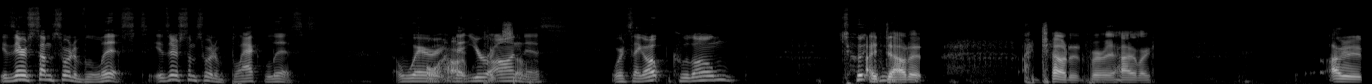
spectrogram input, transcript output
is there some sort of list is there some sort of black list where Oh, that you're on so. this where it's like oh Coulombe I doubt it. I doubt it very highly. I mean,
